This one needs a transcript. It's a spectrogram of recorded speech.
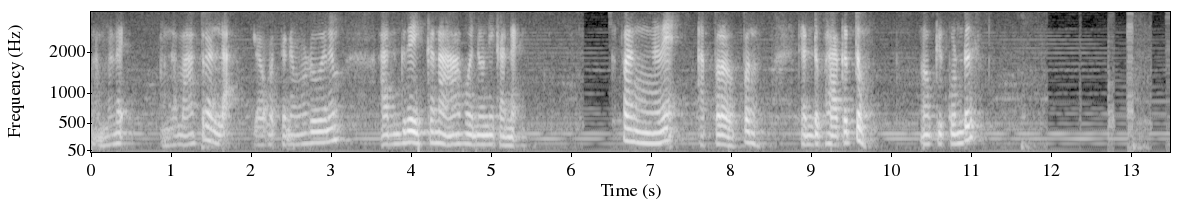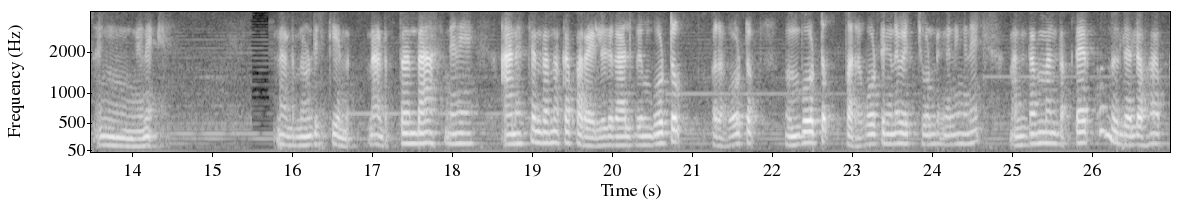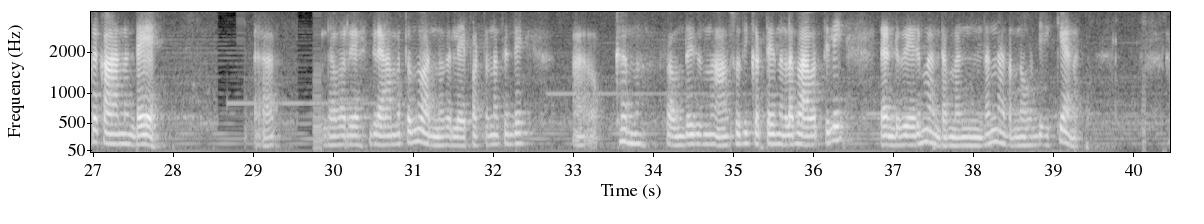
നമ്മളെ നമ്മളെ മാത്രമല്ല ലോകത്തിന് മുഴുവനും അനുഗ്രഹിക്കണം ആ പൊന്നുണ്ണി കണ്ണൻ. അപ്പം അങ്ങനെ അപ്പുറം ഇപ്പുറം രണ്ട് ഭാഗത്തും നോക്കിക്കൊണ്ട് അങ്ങനെ നടന്നുകൊണ്ടിരിക്കുന്നു. നടത്തെന്താ? ഇങ്ങനെ അനച്ചെന്താന്നൊക്കെ പറയില്ല. ഒരു കാൽ പിമ്പോട്ടും പിറകോട്ടും മുമ്പോട്ടും പിറകോട്ടും ഇങ്ങനെ വെച്ചുകൊണ്ട് ഇങ്ങനെ ഇങ്ങനെ മന്ദം മന്ദം. തിരക്കൊന്നുമില്ലല്ലോ. ഒക്കെ കാണണ്ടേ? എന്താ പറയുക ഗ്രാമത്തിൽ നിന്ന് വന്നതല്ലേ. പട്ടണത്തിന്റെ ഒക്കെ ഒന്ന് സൗന്ദര്യം ഒന്ന് ആസ്വദിക്കട്ടെ എന്നുള്ള ഭാവത്തിൽ രണ്ടുപേരും മന്ദം മന്ദം നടന്നുകൊണ്ടിരിക്കുകയാണ്.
